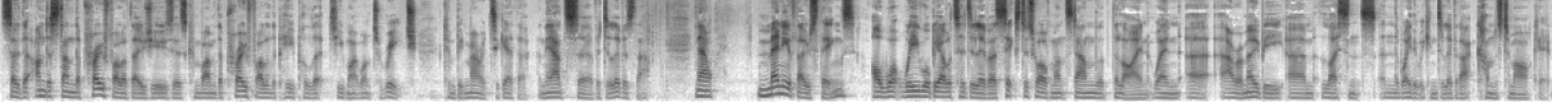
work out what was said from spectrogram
so that understand the profile of those users combined with the profile of the people that you might want to reach can be married together. And the ad server delivers that. Now, many of those things are what we will be able to deliver six to 12 months down the, the line when uh, our Amobee um, license and the way that we can deliver that comes to market.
